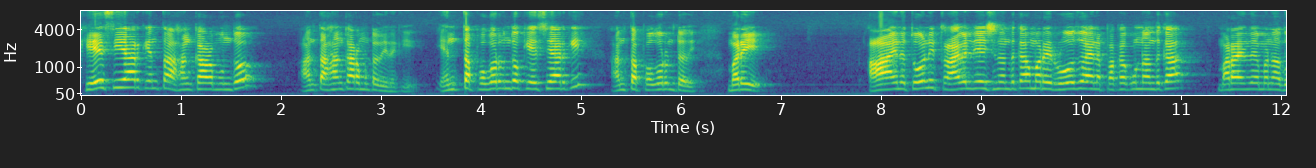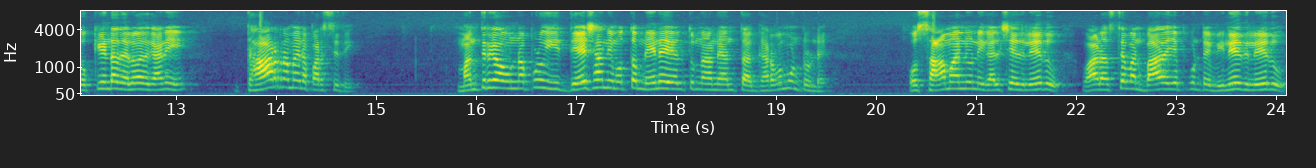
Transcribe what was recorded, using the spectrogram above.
కేసీఆర్కి ఎంత అహంకారం ఉందో అంత అహంకారం ఉంటుంది ఈయనకి. ఎంత పొగరుందో కేసీఆర్కి అంత పొగరుంటుంది. మరి ఆయనతోని ట్రావెల్ చేసినందుక మరి రోజు ఆయన పక్కకున్నందుక మరి ఆయన ఏమన్నా దొక్కిండా తెలియదు కానీ దారుణమైన పరిస్థితి. మంత్రిగా ఉన్నప్పుడు ఈ దేశాన్ని మొత్తం నేనే వెళ్తున్నాను అంత గర్వం ఉంటుండే. ఓ సామాన్యుని కలిసేది లేదు. వాడు వస్తే వాని బాధ చెప్పుకుంటే వినేది లేదు.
